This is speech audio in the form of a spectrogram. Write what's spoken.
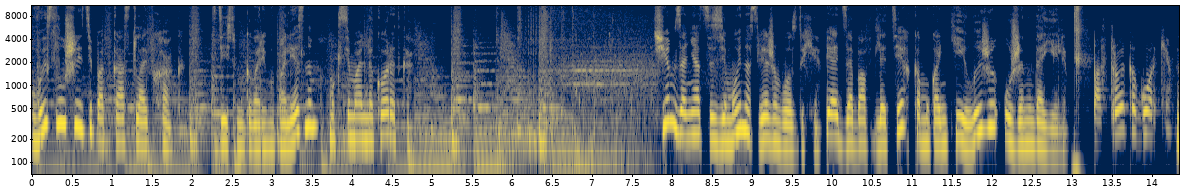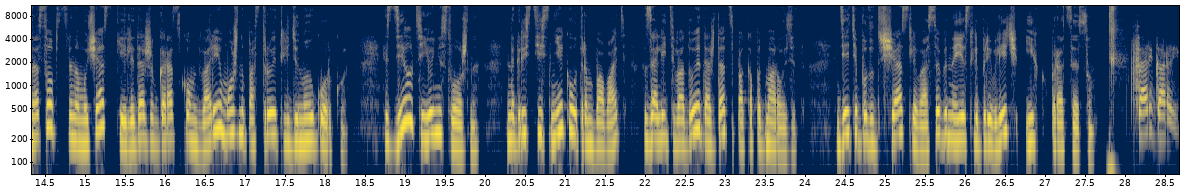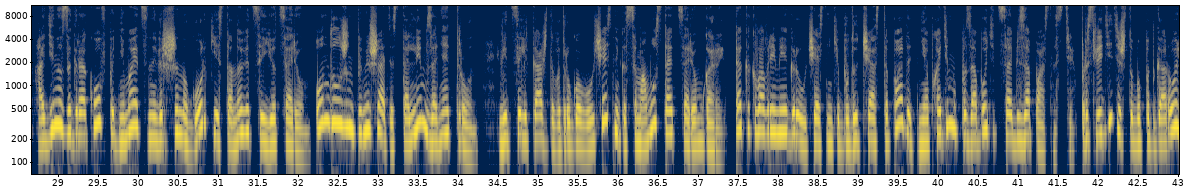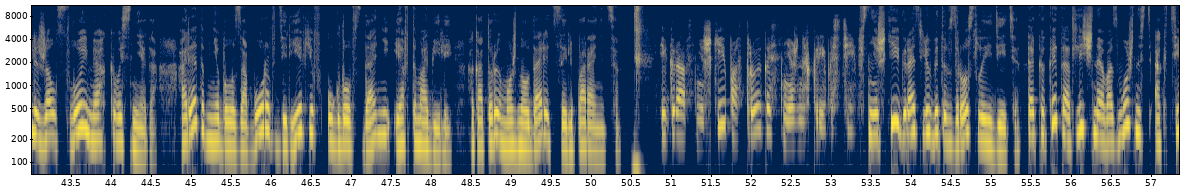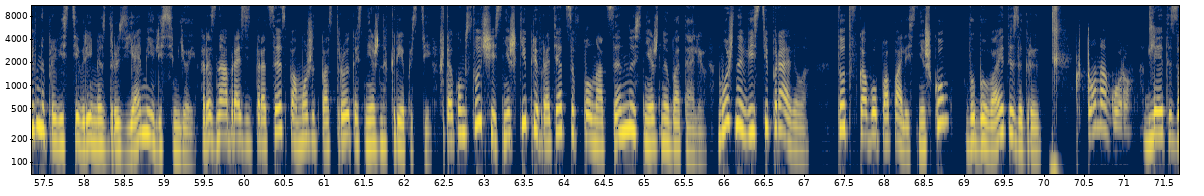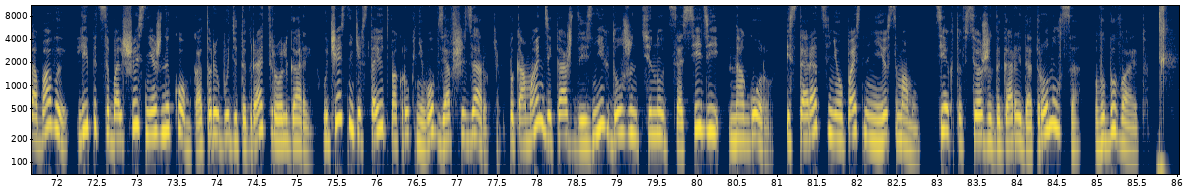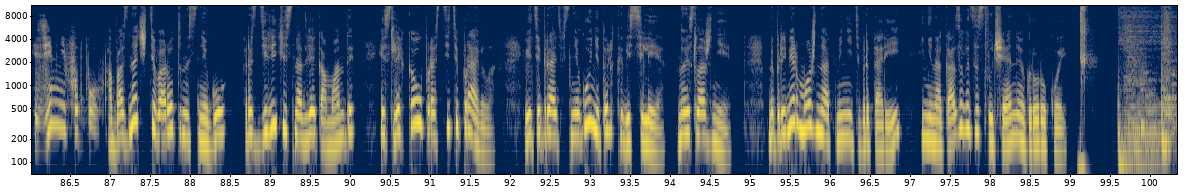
Вы слушаете подкаст «Лайфхак». Здесь мы говорим о полезном максимально коротко. Чем заняться зимой на свежем воздухе? Пять забав для тех, кому коньки и лыжи уже надоели. Постройка горки. На собственном участке или даже в городском дворе можно построить ледяную горку. Сделать ее несложно. Нагрести снега, утрамбовать, залить водой и дождаться, пока подморозит. Дети будут счастливы, особенно если привлечь их к процессу царь горы. Один из игроков поднимается на вершину горки и становится ее царем. Он должен помешать остальным занять трон, ведь цель каждого другого участника самому стать царем горы. Так как во время игры участники будут часто падать, необходимо позаботиться о безопасности. Проследите, чтобы под горой лежал слой мягкого снега, а рядом не было заборов, деревьев, углов зданий и автомобилей, о которые можно удариться или пораниться. Игра в снежки и постройка снежных крепостей. В снежки играть любят и взрослые, и дети, так как это отличная возможность активно провести время с друзьями или семьей. Разнообразить процесс поможет постройка снежных крепостей. В таком случае снежки превратятся в полноценную снежную баталию. Можно ввести правило. Тот, в кого попали снежком, выбывает из игры кто на гору. Для этой забавы лепится большой снежный ком, который будет играть роль горы. Участники встают вокруг него, взявшись за руки. По команде каждый из них должен тянуть соседей на гору и стараться не упасть на нее самому. Те, кто все же до горы дотронулся, выбывают. Зимний футбол. Обозначьте ворота на снегу, разделитесь на две команды и слегка упростите правила, ведь играть в снегу не только веселее, но и сложнее. Например, можно отменить вратарей и не наказывать за случайную игру рукой.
